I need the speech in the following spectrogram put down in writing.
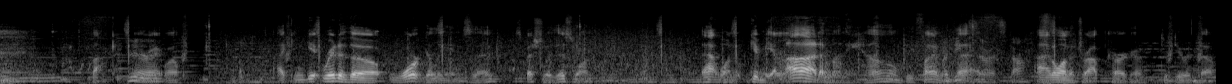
Fuck. Alright, well. I can get rid of the war galleons then. Especially this one. That one will give me a lot of money. I'll be fine with that. I don't want to drop cargo to do it though.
